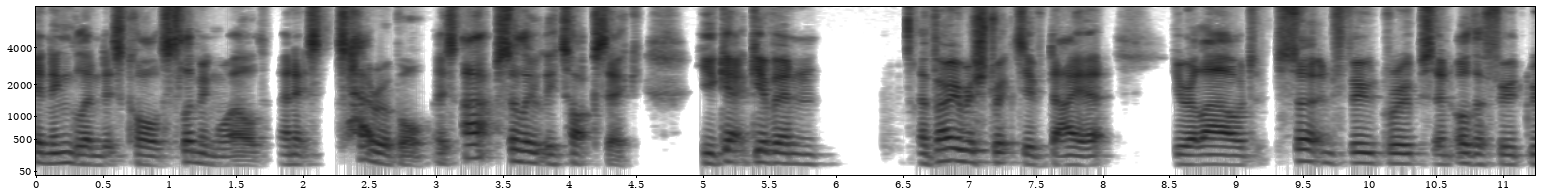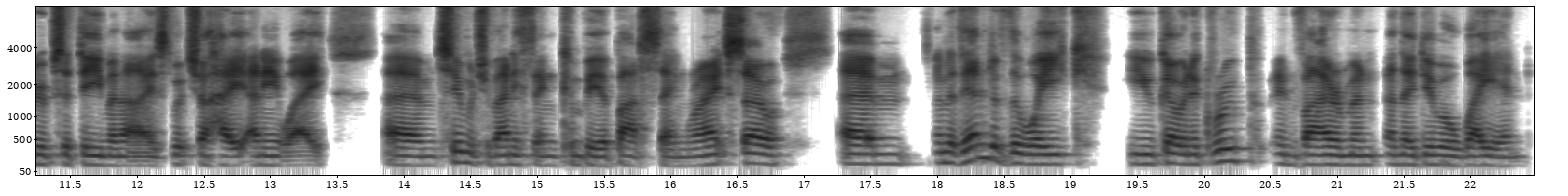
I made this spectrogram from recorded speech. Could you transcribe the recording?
in England it's called Slimming World, and it's terrible. It's absolutely toxic. You get given a very restrictive diet. You're allowed certain food groups, and other food groups are demonized, which I hate anyway. Um, too much of anything can be a bad thing, right? So, um, and at the end of the week, you go in a group environment and they do a weigh in.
